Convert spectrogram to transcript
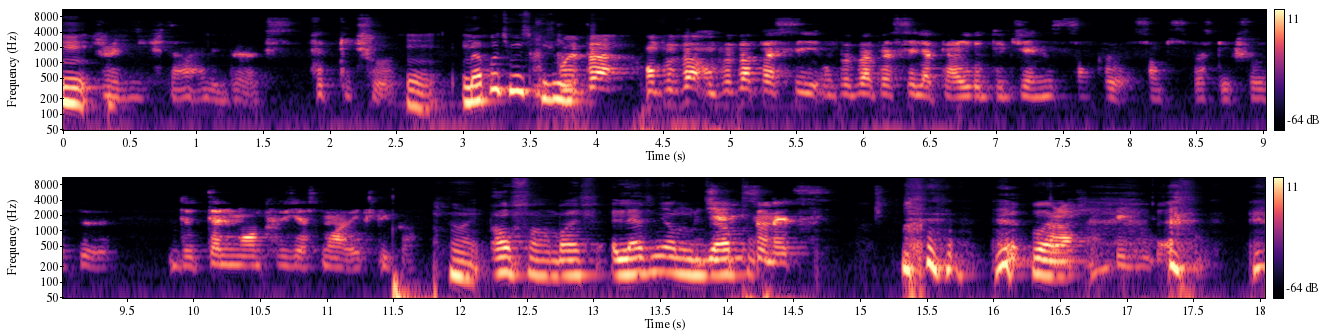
Hum, Je me dis putain, les Bucks, faites quelque chose. hum. Mais après, tu vois ce que je On veux peut pas, on peut pas, on peut pas passer, on peut pas passer la période de Giannis sans que, sans qu'il se passe quelque chose de, de tellement enthousiasmant avec lui, quoi. Ouais. Enfin, bref, l'avenir nous le dira. Giannis pour-. Voilà. Voilà. De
